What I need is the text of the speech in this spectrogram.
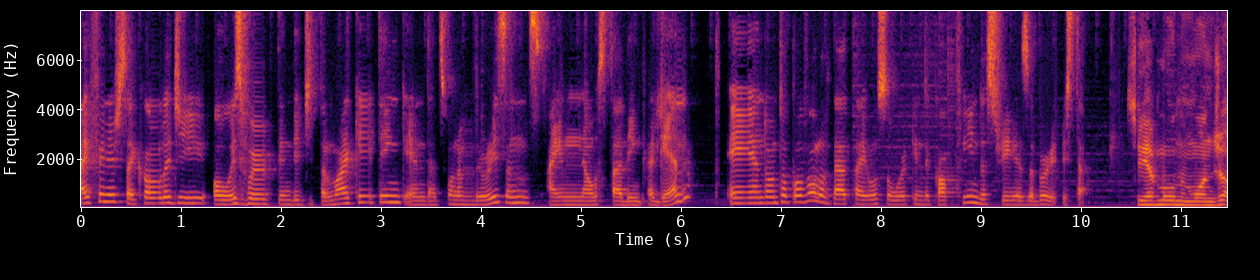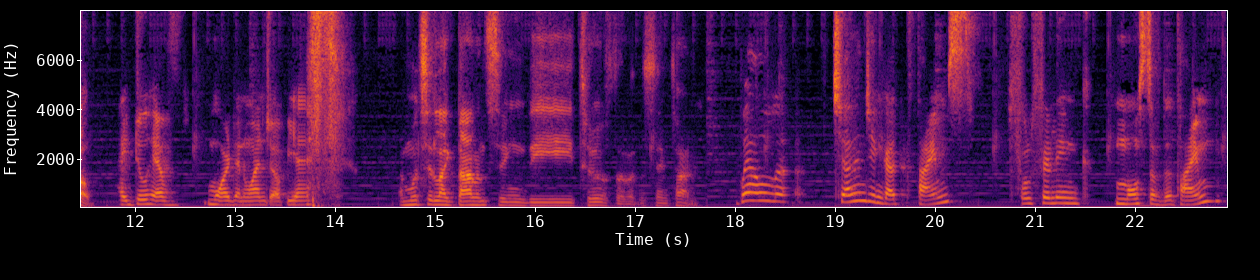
I finished psychology, always worked in digital marketing, and that's one of the reasons I am now studying again. And on top of all of that, I also work in the coffee industry as a barista. So you have more than one job? I do have more than one job, yes. And what's it like balancing the two of them at the same time? Well, uh, challenging at times, fulfilling most of the time.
